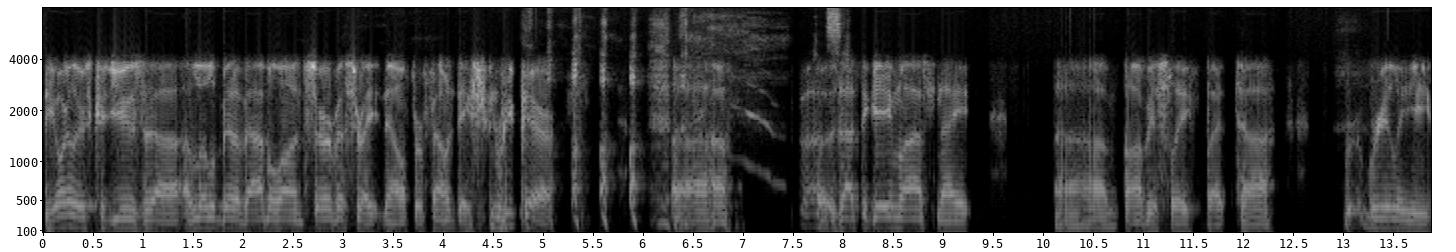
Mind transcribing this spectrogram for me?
the Oilers could use uh, a little bit of Avalon service right now for foundation repair. uh, I was at the game last night, um, obviously, but uh, really,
